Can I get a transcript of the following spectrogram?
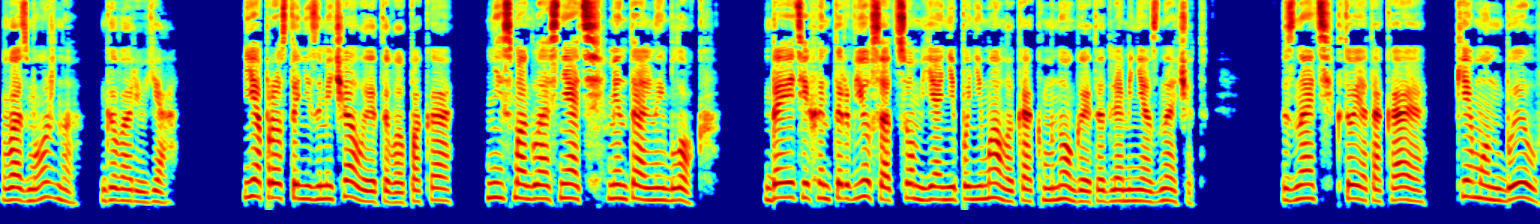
«Возможно», — говорю я. Я просто не замечала этого, пока не смогла снять ментальный блок. До этих интервью с отцом я не понимала, как много это для меня значит. Знать, кто я такая, кем он был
